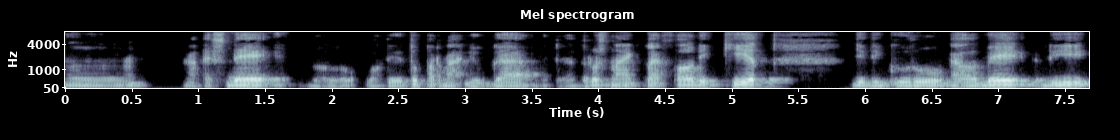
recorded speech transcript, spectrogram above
hmm, SD waktu itu pernah juga gitu ya. terus naik level dikit jadi guru LB di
